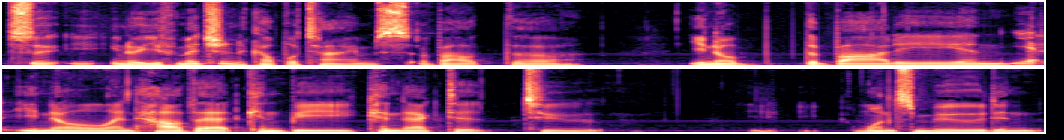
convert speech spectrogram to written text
so you know, you've mentioned a couple of times about the, you know, the body and yep. you know, and how that can be connected to one's mood and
